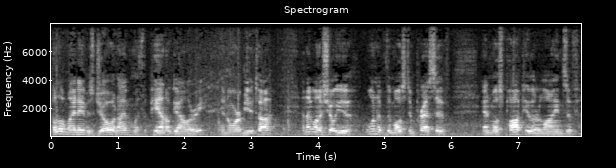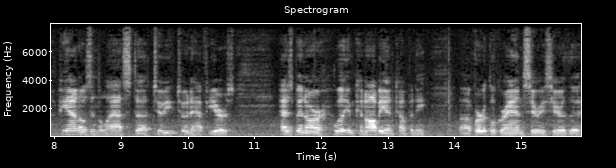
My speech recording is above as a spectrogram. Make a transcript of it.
Hello, my name is Joe and I'm with the Piano Gallery in Orem, Utah. And I want to show you one of the most impressive and most popular lines of pianos in the last uh, two, two and a half years has been our William Knabe and Company uh, Vertical Grand series here, the,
